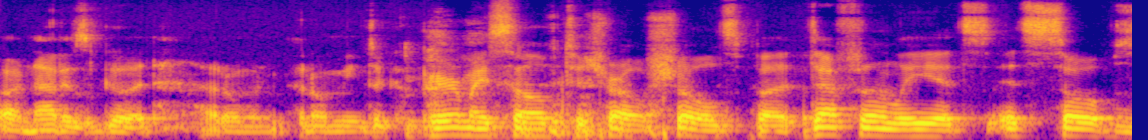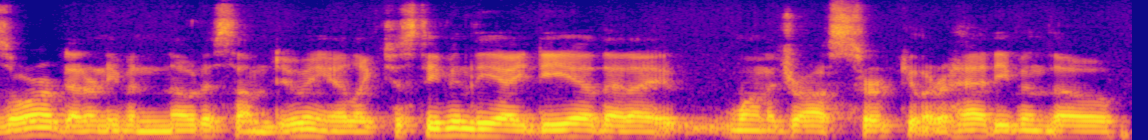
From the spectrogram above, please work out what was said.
Uh, not as good. I don't. I don't mean to compare myself to Charles Schulz, but definitely it's it's so absorbed. I don't even notice I'm doing it. Like just even the idea that I want to draw a circular head, even though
